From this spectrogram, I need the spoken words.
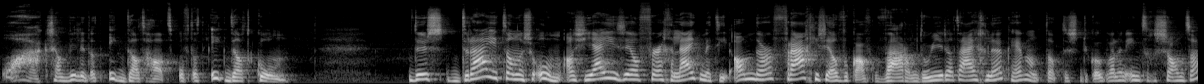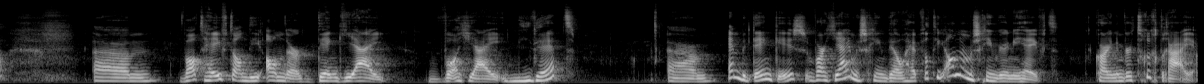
wow, ik zou willen dat ik dat had of dat ik dat kon. Dus draai het dan eens om. Als jij jezelf vergelijkt met die ander, vraag jezelf ook af: waarom doe je dat eigenlijk? want dat is natuurlijk ook wel een interessante. Ehm, wat heeft dan die ander, denk jij, wat jij niet hebt? Ehm, en bedenk eens wat jij misschien wel hebt, wat die ander misschien weer niet heeft. Kan je hem weer terugdraaien.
